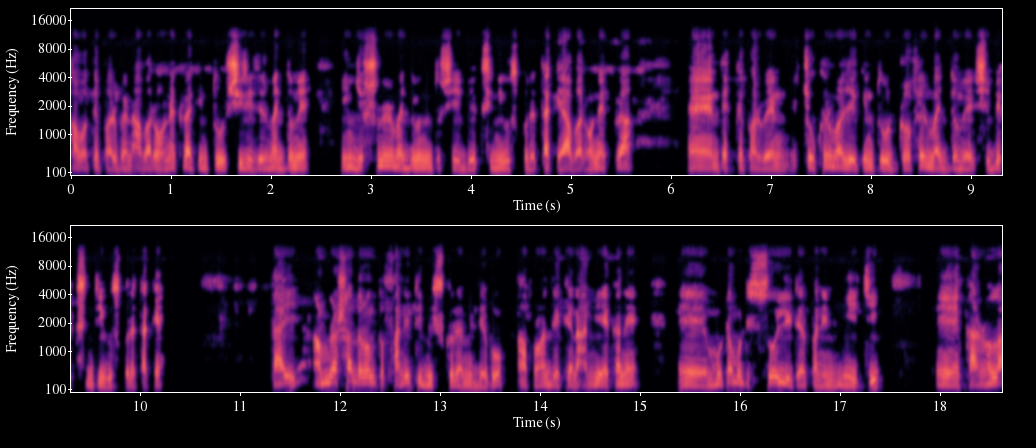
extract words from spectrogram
খাওয়াতে পারবেন। আবার অনেকরা কিন্তু সিরিজের মাধ্যমে ইঞ্জেকশনের মাধ্যমে কিন্তু সেই ভ্যাকসিন ইউজ করে থাকে। আবার অনেকরা দেখতে পারবেন, চোখের মাঝে কিন্তু ড্রপের মাধ্যমে সেই ভ্যাকসিনটি ইউজ করে থাকে। তাই আমরা সাধারণত পানিতে মিক্স করে আমি দেব। আপনারা দেখেন, আমি এখানে মোটামুটি ছয় লিটার পানি নিয়েছি। কারণ হলো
